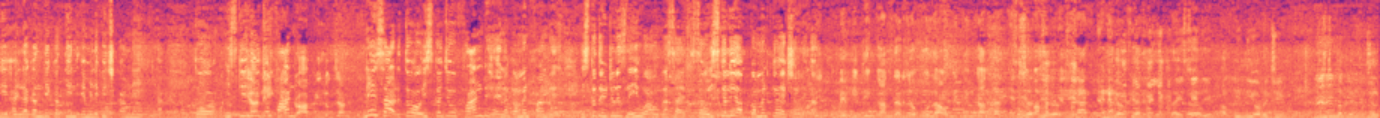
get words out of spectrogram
कि हैलाकंदी का तीन एमएलए कुछ काम नहीं किया तो इसके या लिए नहीं जो किया फंड तो आप ही लोग जानते नहीं सर तो इसका जो फंड है ना गवर्नमेंट फंड है इसका तो यूटिलाइज नहीं हुआ होगा शायद तो इसके लिए अब गवर्नमेंट क्या एक्शन लेगा अभी मैं मीटिंग का अंदर जो बोला वो मीटिंग का अंदर के लिए बाहर के लिए You're planning like uh, in your regime, Mr. Lamine Pujol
